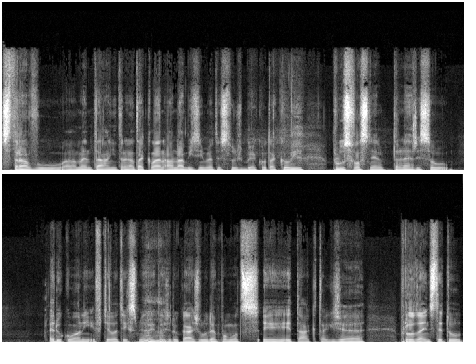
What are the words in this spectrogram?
stravu, a mentální trenér a takhle a nabízíme ty služby jako takový. Plus vlastně trenéři jsou edukovaný i v těle těch směrech, mm-hmm. takže dokážu lidem pomoct i, i tak. Takže proto ten institut,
